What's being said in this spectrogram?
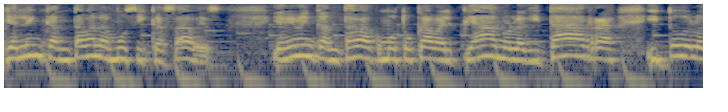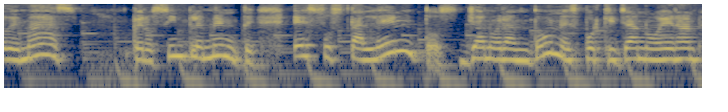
Y a él le encantaba la música, ¿sabes? Y a mí me encantaba cómo tocaba el piano, la guitarra y todo lo demás pero simplemente esos talentos ya no eran dones porque ya no eran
